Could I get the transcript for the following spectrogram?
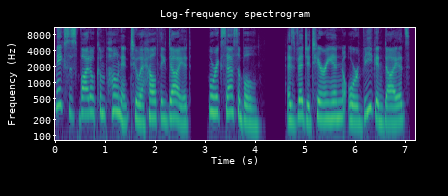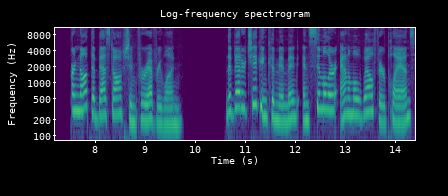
makes this vital component to a healthy diet more accessible, as vegetarian or vegan diets are not the best option for everyone. The Better Chicken Commitment and similar animal welfare plans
